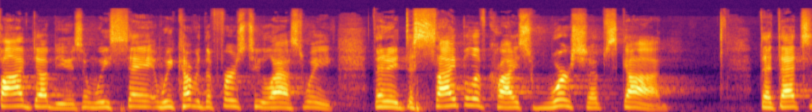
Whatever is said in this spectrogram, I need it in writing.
five W's, and we say, we covered the first two last week, that a disciple of Christ worships God that, that's,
